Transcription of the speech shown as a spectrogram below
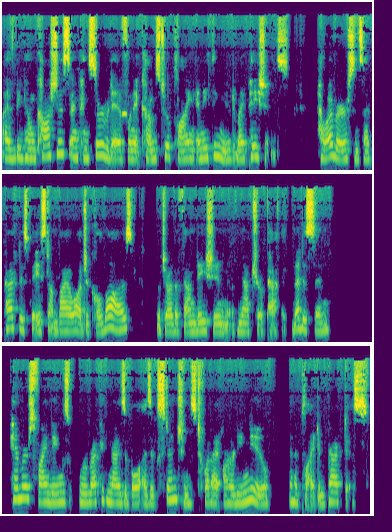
I have become cautious and conservative when it comes to applying anything new to my patients. However, since I practice based on biological laws, which are the foundation of naturopathic medicine, Hamer's findings were recognizable as extensions to what I already knew and applied in practice.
